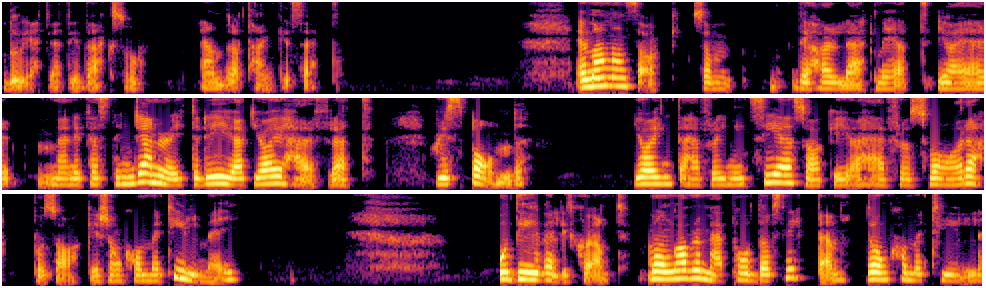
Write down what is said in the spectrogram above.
Och då vet jag att det är dags att ändra tankesätt. En annan sak som det har lärt mig att jag är manifesting generator, det är ju att jag är här för att respond. Jag är inte här för att initiera saker, jag är här för att svara på saker som kommer till mig. Och det är väldigt skönt. Många av de här poddavsnitten, de kommer till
